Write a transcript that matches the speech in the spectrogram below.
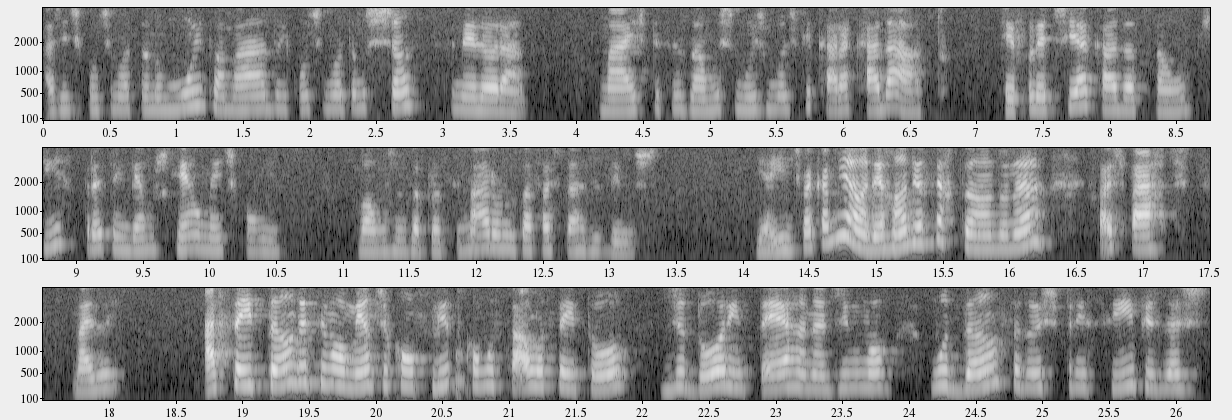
a gente continua sendo muito amado e continua tendo chance de se melhorar. Mas precisamos nos modificar a cada ato, refletir a cada ação o que pretendemos realmente com isso. Vamos nos aproximar ou nos afastar de Deus? E aí a gente vai caminhando, errando e acertando, né? Faz parte. Mas aceitando esse momento de conflito, como Saulo aceitou, de dor interna, de mudança dos princípios, das,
